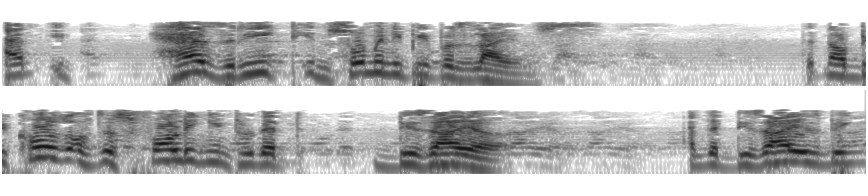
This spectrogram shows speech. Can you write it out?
And it has wreaked in so many people's lives. That now because of this falling into that desire, and the desire is being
